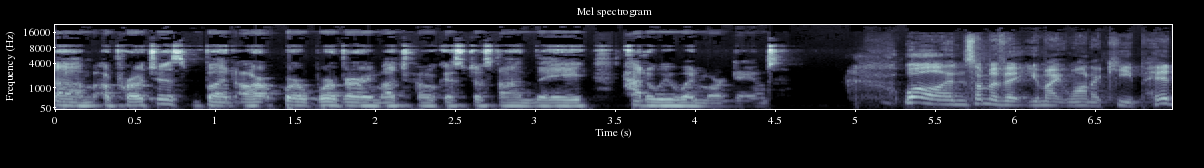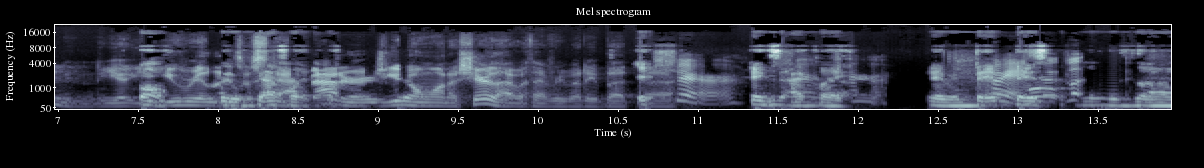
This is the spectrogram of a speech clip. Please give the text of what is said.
um, approaches, but are, we're we're very much focused just on the how do we win more games. Well, and some of it you might want to keep hidden. You, well, you realize the stat matters. You don't want to share that with everybody, but uh, sure, exactly. Sure, sure. I mean, ba- okay, so uh,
